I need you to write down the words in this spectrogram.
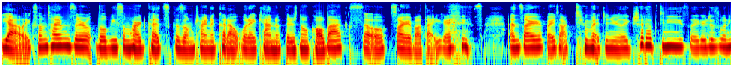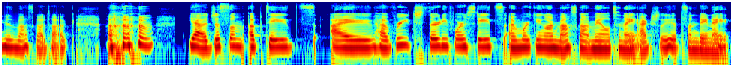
Yeah, like sometimes there there'll be some hard cuts because I'm trying to cut out what I can if there's no callbacks. So sorry about that, you guys. and sorry if I talk too much and you're like, "Shut up, Denise!" Like I just want to hear the mascot talk. Um, yeah, just some updates. I have reached 34 states. I'm working on mascot mail tonight. Actually, it's Sunday night,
